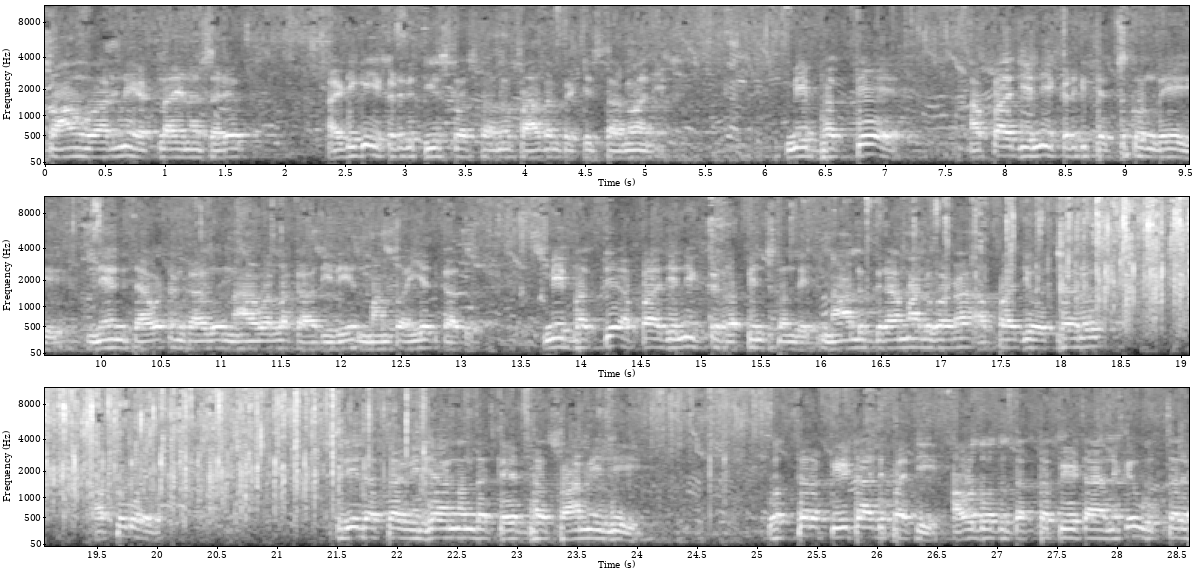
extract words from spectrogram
స్వామివారిని ఎట్లా అయినా సరే అడిగి ఇక్కడికి తీసుకొస్తాను పాదం పెట్టిస్తాను అని. మీ భక్తే అప్పాజీని ఇక్కడికి తెచ్చుకుంది. నేను తేవటం కాదు నా వల్ల కాదు ఇది మనతో అయ్యేది కాదు. మీ భక్తి అప్పాజీని ఇక్కడ రప్పించుకుంది. నాలుగు గ్రామాలు కూడా అప్పాజీ వచ్చారు. అప్పుడు శ్రీదత్త విజయానంద తీర్థ స్వామీజీ ఉత్తర పీఠాధిపతి. అవధూత దత్త పీఠానికి ఉత్తర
